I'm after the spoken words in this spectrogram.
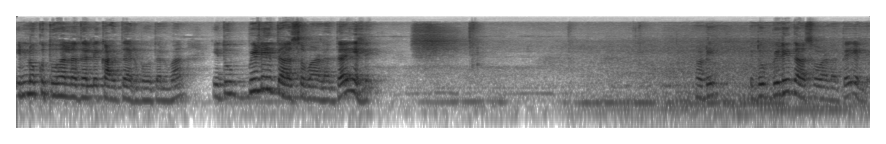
ಇನ್ನೂ ಕುತೂಹಲದಲ್ಲಿ ಕಾಯ್ತಾ ಇರ್ಬೋದಲ್ವಾ? ಇದು ಬಿಳಿ ದಾಸವಾಳದ ಎಲೆ. ನೋಡಿ, ಇದು ಬಿಳಿ ದಾಸವಾಳದ ಎಲೆ.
